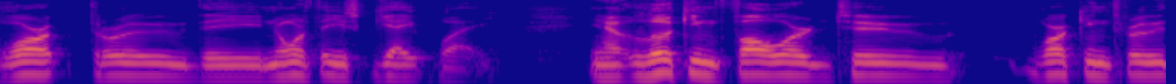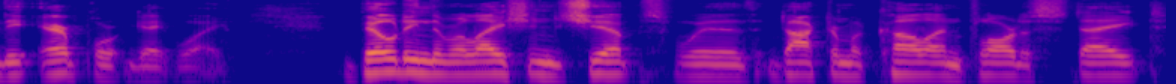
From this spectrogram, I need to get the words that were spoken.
work through the Northeast Gateway. You know, looking forward to working through the airport gateway, building the relationships with Dr. McCullough in Florida State,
